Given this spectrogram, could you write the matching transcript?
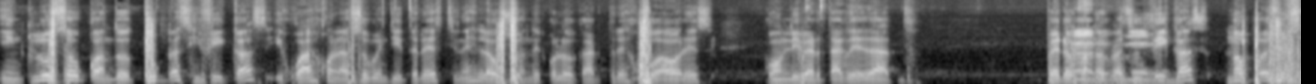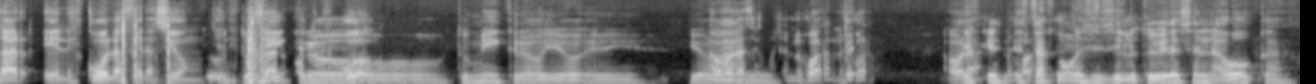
Incluso cuando tú clasificas y juegas con la sub-23, tienes la opción de colocar tres jugadores con libertad de edad. Pero cuando claro. clasificas, no puedes usar el escudo de la federación. Tu, Tienes tu que usar otro escudo. micro, tu micro, yo, eh, ¿Ahora se escucha mejor? ¿Mejor? ¿Ahora? Es que ¿Mejor? estás como si, si lo tuvieras en la boca.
